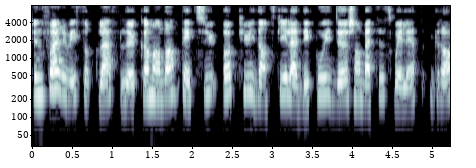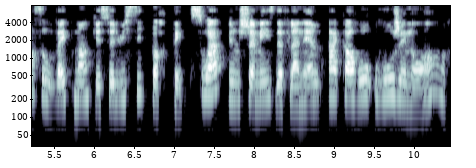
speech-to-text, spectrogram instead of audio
Une fois arrivé sur place, le commandant Têtu a pu identifier la dépouille de Jean-Baptiste Ouellette grâce aux vêtements que celui-ci portait, soit une chemise de flanelle à carreaux rouge et noir,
